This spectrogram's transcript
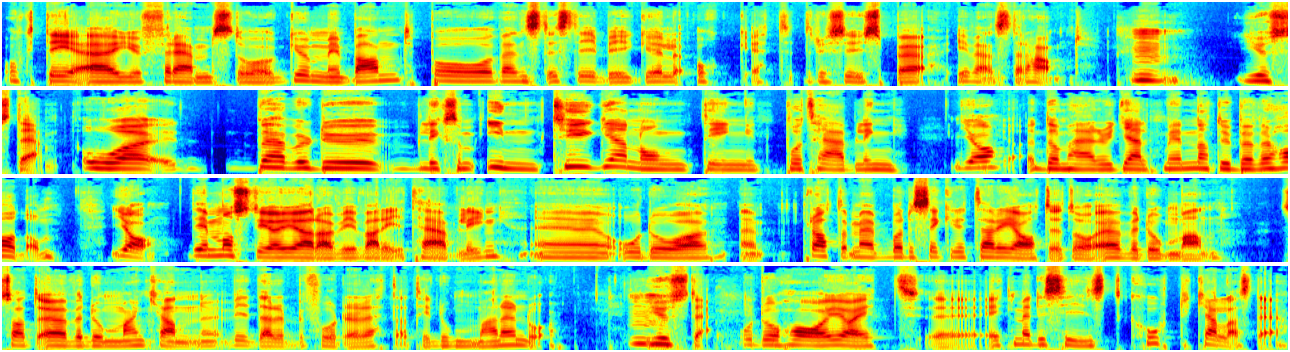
Och det är ju främst då gummiband på vänster stigbygel och ett dressyrspö i vänster hand. Mm. Just det. Och behöver du liksom intyga någonting på tävling ja. de här hjälpmedlen, att du behöver ha dem? Ja, det måste jag göra vid varje tävling eh, och då eh, prata med både sekretariatet och överdomaren så att överdomaren kan vidarebefordra detta till domaren då. Mm. Just det. Och då har jag ett, eh, ett medicinskt kort kallas det.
